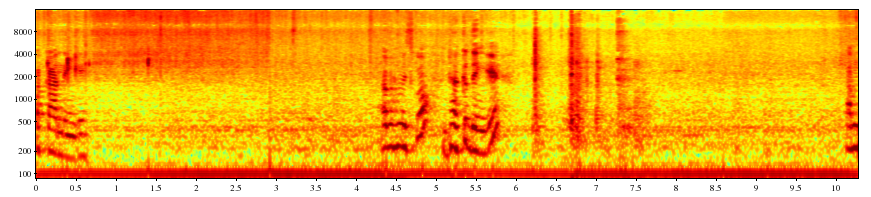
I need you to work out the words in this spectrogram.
पका लेंगे। अब हम इसको ढक देंगे। हम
